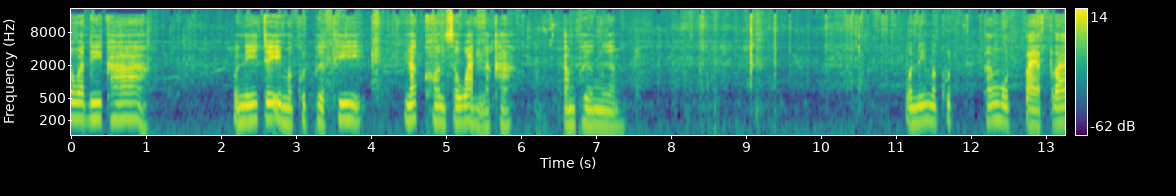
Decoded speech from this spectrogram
สวัสดีค่ะ วันนี้เจ๊เอ็มมาขุดเผือกที่นครสวรรค์นะคะอำเภอเมือง วันนี้มาขุดทั้งหมด 8 ไร่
